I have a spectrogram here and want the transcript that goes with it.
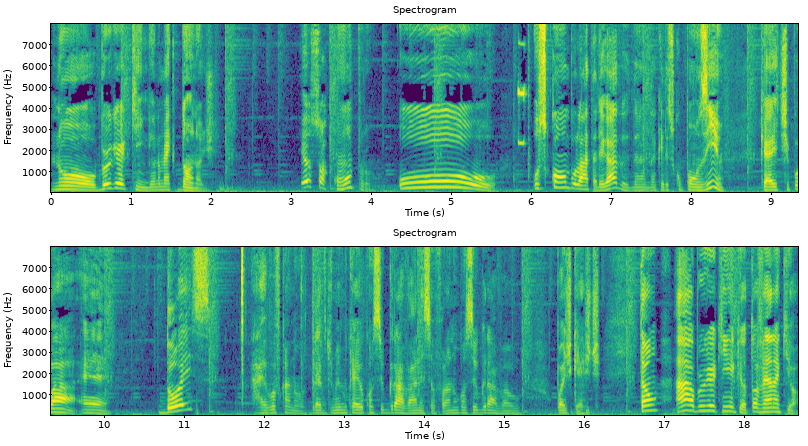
no Burger King ou no McDonald's, eu só compro o os combos lá, tá ligado? Na, naqueles cupomzinho. Que aí, tipo, ah, é. Dois. Ah, eu vou ficar no drive-thru mesmo, que aí eu consigo gravar, né? Se eu falar, eu não consigo gravar o podcast. Então, ah, o Burger King aqui, ó. Tô vendo aqui, ó.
